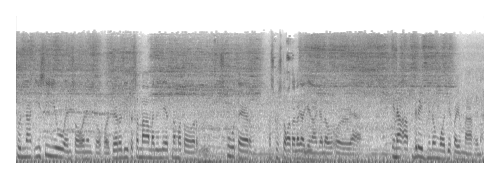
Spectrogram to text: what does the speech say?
tune ng ECU and so on and so forth. Pero dito sa mga maliliit na motor, scooter, mas gusto ko talaga ginagalaw or uh, ina-upgrade, mino-modify yung makina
